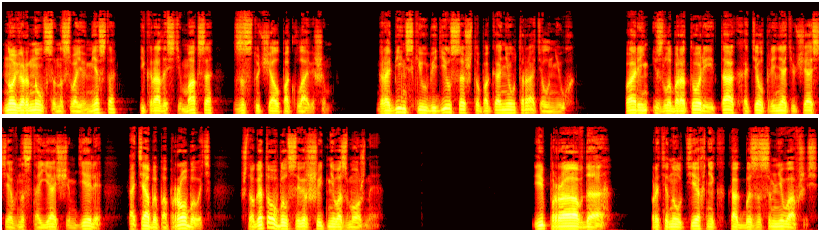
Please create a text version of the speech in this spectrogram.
Но вернулся на свое место и к радости Макса застучал по клавишам. Грабинский убедился, что пока не утратил нюх. Парень из лаборатории так хотел принять участие в настоящем деле, хотя бы попробовать, что готов был совершить невозможное. «И правда», — протянул техник, как бы засомневавшись,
